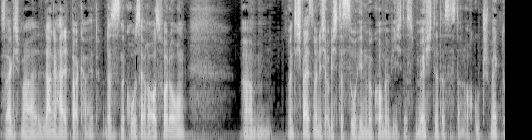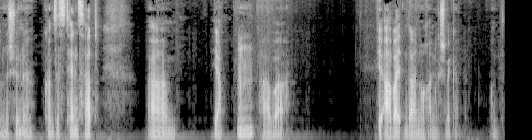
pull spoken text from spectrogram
sage ich mal, lange Haltbarkeit. Und das ist eine große Herausforderung. Ähm, und ich weiß noch nicht, ob ich das so hinbekomme, wie ich das möchte, dass es dann auch gut schmeckt und eine schöne Konsistenz hat. Ähm, ja, mhm. aber wir arbeiten da noch an Geschmäckern. Und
